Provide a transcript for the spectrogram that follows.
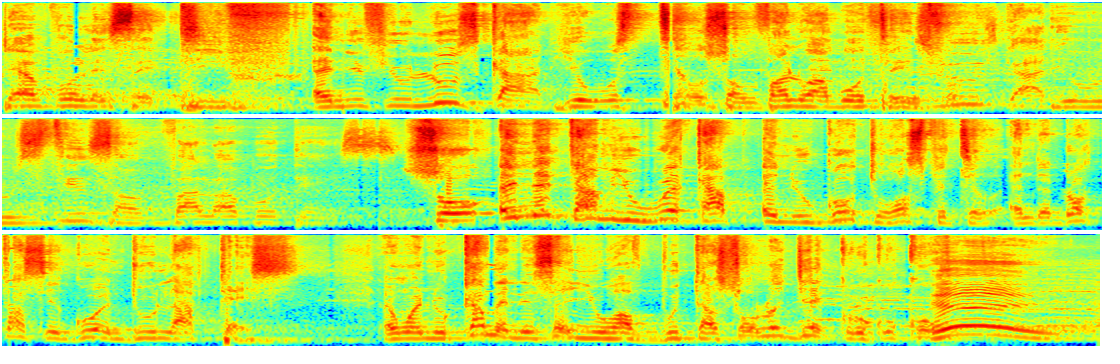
devil is a thief. And if you lose God, he will steal some valuable things. you lose God, he will steal some valuable things. So anytime you wake up and you go to hospital and the doctor say go and do lab tests, and when you come and they say you have butasology krokoko. Hey.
